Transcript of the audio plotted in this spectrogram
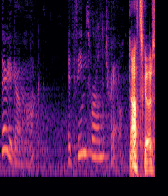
There you go, Hawke. It seems we're on the trail. That's good.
